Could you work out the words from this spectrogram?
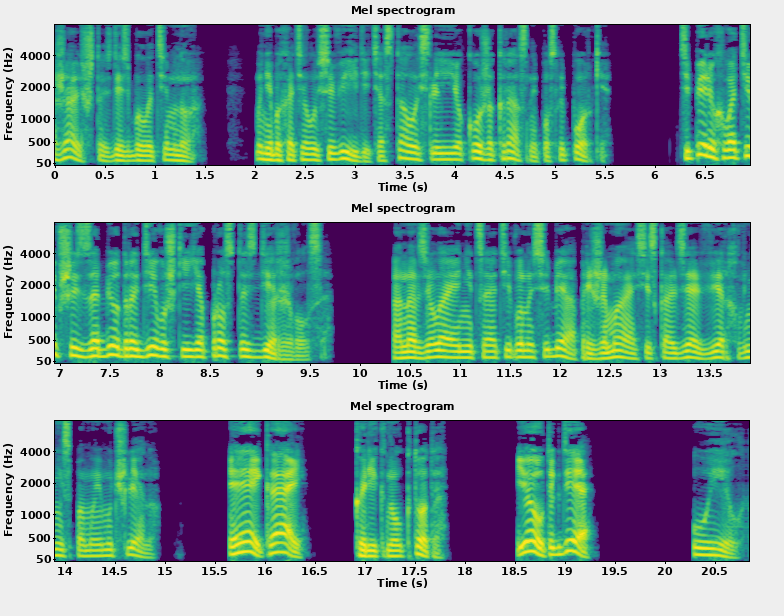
Жаль, что здесь было темно. Мне бы хотелось увидеть, осталась ли ее кожа красной после порки. Теперь, ухватившись за бедра девушки, я просто сдерживался. Она взяла инициативу на себя, прижимаясь и скользя вверх-вниз по моему члену. «Эй, Кай!» — крикнул кто-то. «Йоу, ты где?» «Уилл,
